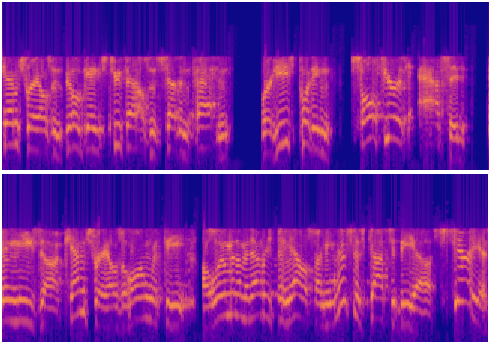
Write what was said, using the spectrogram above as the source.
chemtrails and Bill Gates' 2007 patent, where he's putting sulfuric acid in these uh, chemtrails, along with the aluminum and everything else? I mean, this has got to be a serious,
